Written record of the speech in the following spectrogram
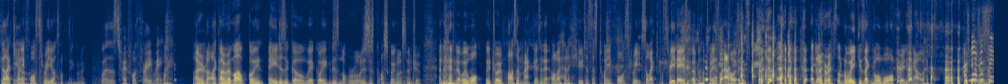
They're like twenty four three or something, right? What does 24 3 mean? I don't know. Like I remember going ages ago when we are going. This is not rural. This is just us going on a snow trip, and then we walked. We drove past a Macca's, and it on it had a huge. It says twenty four three. So like for three days, it open for twenty four hours, and, then, and then the rest of the week is like normal operating hours. I've never seen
